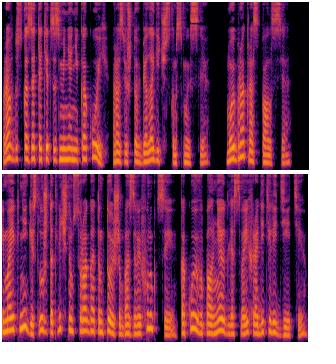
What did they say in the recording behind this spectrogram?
Правду сказать, отец из меня никакой, разве что в биологическом смысле. Мой брак распался, и мои книги служат отличным суррогатом той же базовой функции, какую выполняют для своих родителей дети.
